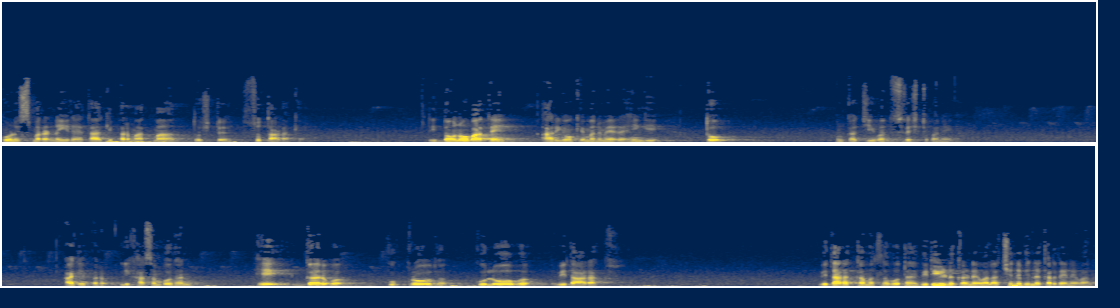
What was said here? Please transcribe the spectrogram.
गुण स्मरण नहीं रहता कि परमात्मा दुष्ट, सुताड़क है। तो ये दोनों बातें आर्यों के मन में रहेंगी तो उनका जीवन श्रेष्ठ बनेगा। आगे पर लिखा संबोधन, हे गर्व, कुक्रोध, कुलोभ विदारक विदारक का मतलब होता है विदीर्ण करने वाला छिन्न भिन्न कर देने वाला,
